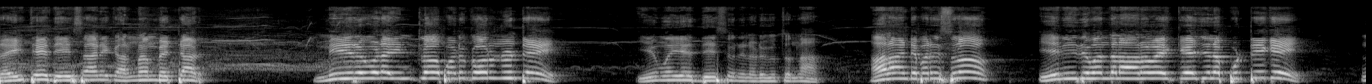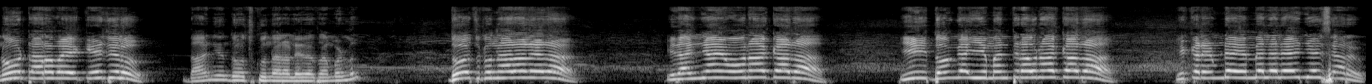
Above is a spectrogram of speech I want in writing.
రైతే దేశానికి అన్నం పెట్టాడు. మీరు కూడా ఇంట్లో పడుకోనుంటే ఏమయ్యే దేశం నేను అడుగుతున్నా? అలాంటి పరిస్థితిలో ఎనిమిది వందల అరవై కేజీల పుట్టికి నూట అరవై కేజీలు ధాన్యం దోచుకున్నారా లేదా తమ్ముళ్ళు? దోచుకున్నారా లేదా? ఇది అన్యాయం అవునా కాదా? ఈ దొంగ ఈ మంత్రి అవునా కాదా? ఇక్కడ ఉండే ఎమ్మెల్యేలు ఏం చేశారు?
